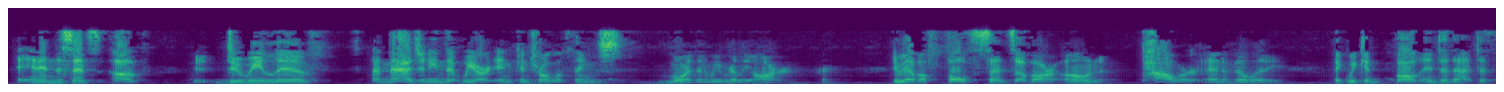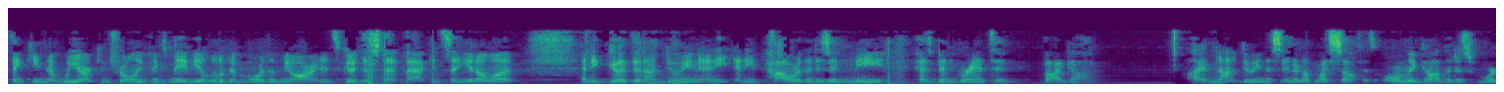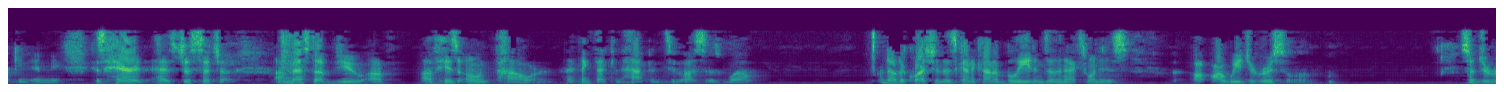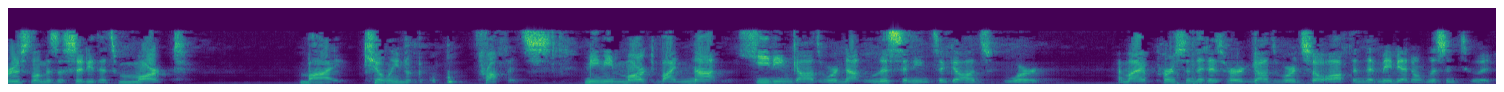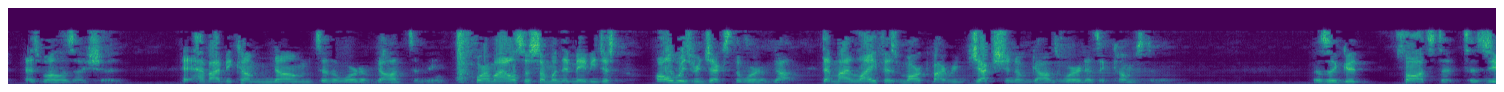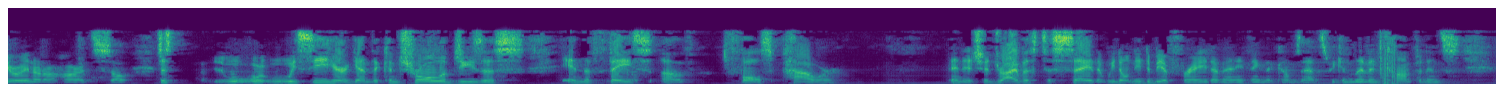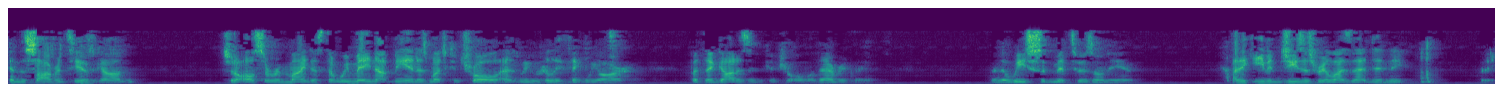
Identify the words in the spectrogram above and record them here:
And in the sense of, do we live imagining that we are in control of things more than we really are? Do we have a false sense of our own power and ability? Think we can fall into that to thinking that we are controlling things maybe a little bit more than we are. And it's good to step back and say, you know what? Any good that I'm doing, any, any power that is in me has been granted by God. I am not doing this in and of myself. It's only God that is working in me. Because Herod has just such a, a messed up view of, of his own power. I think that can happen to us as well. Another question that's going to kind of bleed into the next one is, are, are we Jerusalem? So Jerusalem is a city that's marked by killing prophets, meaning marked by not heeding God's word, not listening to God's word. Am I a person that has heard God's word so often that maybe I don't listen to it as well as I should? Have I become numb to the word of God to me? Or am I also someone that maybe just always rejects the word of God? That my life is marked by rejection of God's word as it comes to me? This is a good thoughts to, to zero in on our hearts. So just, we see here again the control of Jesus in the face of false power. And it should drive us to say that we don't need to be afraid of anything that comes at us. We can live in confidence in the sovereignty of God. It should also remind us that we may not be in as much control as we really think we are, but that God is in control of everything. And that we submit to His own hand. I think even Jesus realized that, didn't he?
